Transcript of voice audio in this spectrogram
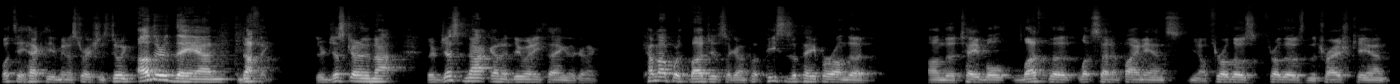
what the heck the administration is doing other than nothing they're just going to not they're just not going to do anything. They're going to come up with budgets. They're going to put pieces of paper on the on the table. Let the let Senate Finance, you know, throw those throw those in the trash can,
